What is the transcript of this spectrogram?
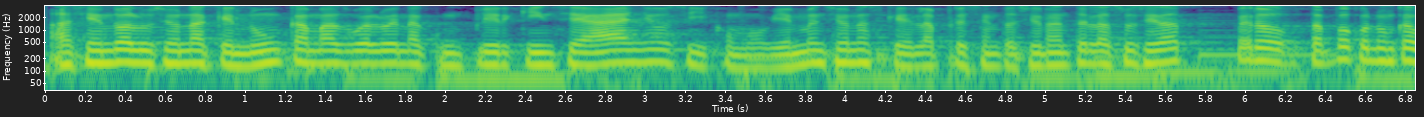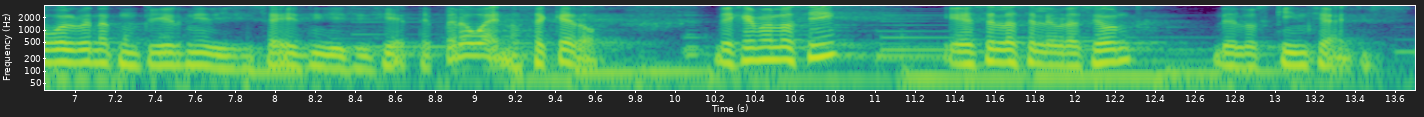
haciendo alusión a que nunca más vuelven a cumplir 15 años y como bien mencionas que es la presentación ante la sociedad, pero tampoco nunca vuelven a cumplir ni 16 ni 17, pero bueno, se quedó. Dejémoslo así, esa es la celebración de los 15 años.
